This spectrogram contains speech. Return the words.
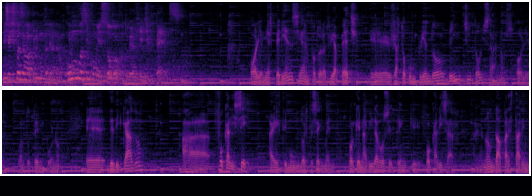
Deixa eu te fazer uma pergunta, Leonel. Como você começou com a fotografia de pets? Olha, minha experiência em fotografia pet, eh, já estou cumprindo 22 anos. Olha, quanto tempo, não? Eh, dedicado a focalizar a este mundo, a este segmento. Porque na vida você tem que focalizar. Eh, não dá para estar em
